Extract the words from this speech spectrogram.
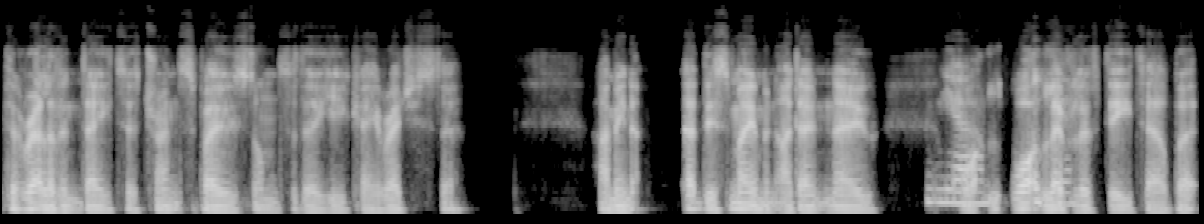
the relevant data transposed onto the UK register. I mean, at this moment, I don't know Yeah. what what okay. level of detail, but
